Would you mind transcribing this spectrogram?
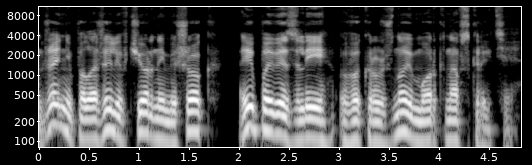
Дженни положили в черный мешок и повезли в окружной морг на вскрытие.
